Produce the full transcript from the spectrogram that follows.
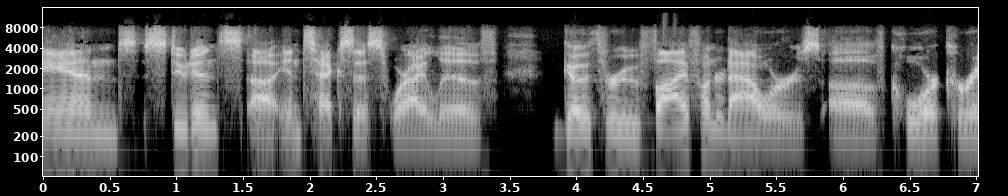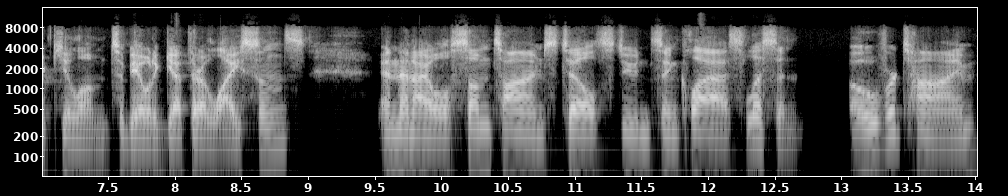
and students uh, in Texas, where I live, go through 500 hours of core curriculum to be able to get their license. And then I will sometimes tell students in class, listen, over time,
